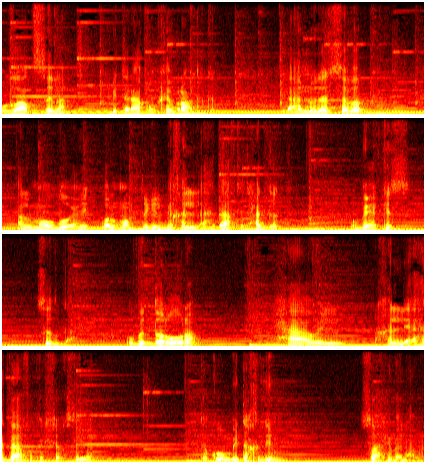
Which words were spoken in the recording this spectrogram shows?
وذات صلة بتراكم خبراتك لأنه ده السبب الموضوعي والمنطقي اللي بيخلي الأهداف تتحقق وبيعكس صدقها وبالضرورة حاول خلي أهدافك الشخصية تكون بتخدم صاحب العمل.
